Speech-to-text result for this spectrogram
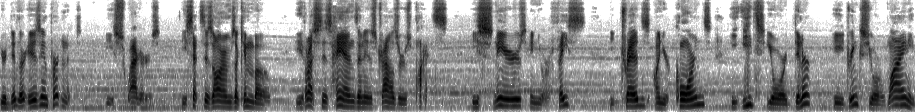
Your diddler is impertinent. He swaggers. He sets his arms akimbo. He thrusts his hands in his trousers pockets. He sneers in your face. He treads on your corns. He eats your dinner. He drinks your wine. He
